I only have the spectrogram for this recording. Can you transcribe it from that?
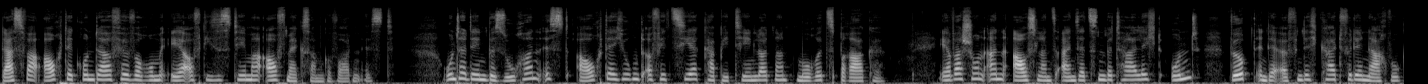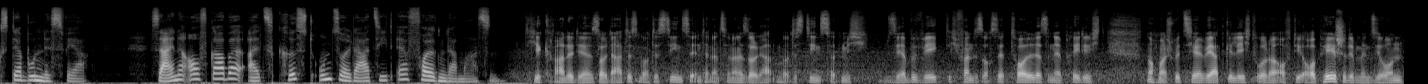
Das war auch der Grund dafür, warum er auf dieses Thema aufmerksam geworden ist. Unter den Besuchern ist auch der Jugendoffizier Kapitänleutnant Moritz Brake. Er war schon an Auslandseinsätzen beteiligt und wirbt in der Öffentlichkeit für den Nachwuchs der Bundeswehr. Seine Aufgabe als Christ und Soldat sieht er folgendermaßen. Hier gerade der Soldatengottesdienst, der internationale Soldatengottesdienst hat mich sehr bewegt. Ich fand es auch sehr toll, dass in der Predigt nochmal speziell Wert gelegt wurde auf die europäische Dimension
